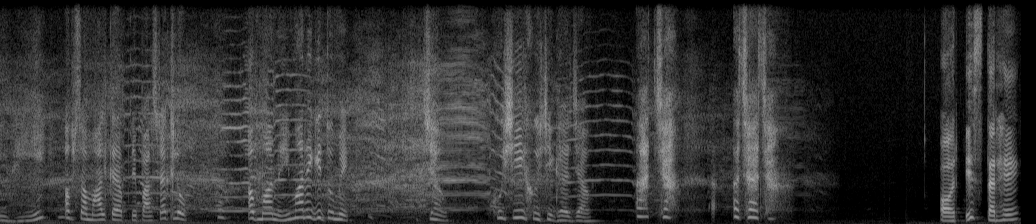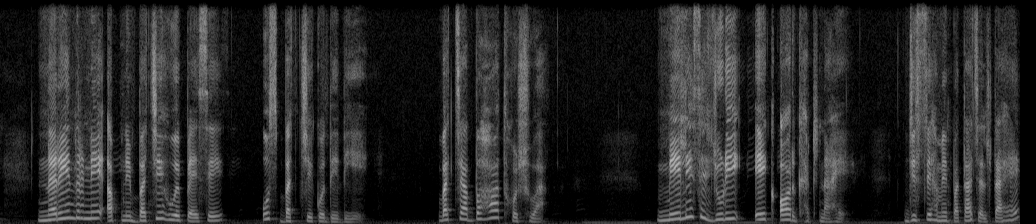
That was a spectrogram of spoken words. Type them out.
इन्हें अब संभाल कर अपने पास रख लो। अब माँ नहीं मारेगी तुम्हें। जाओ खुशी खुशी घर जाओ। अच्छा अच्छा अच्छा। और इस तरह नरेंद्र ने अपने बचे हुए पैसे उस बच्चे को दे दिए। बच्चा बहुत खुश हुआ। मेले से जुड़ी एक और घटना है, जिससे हमें पता चलता है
